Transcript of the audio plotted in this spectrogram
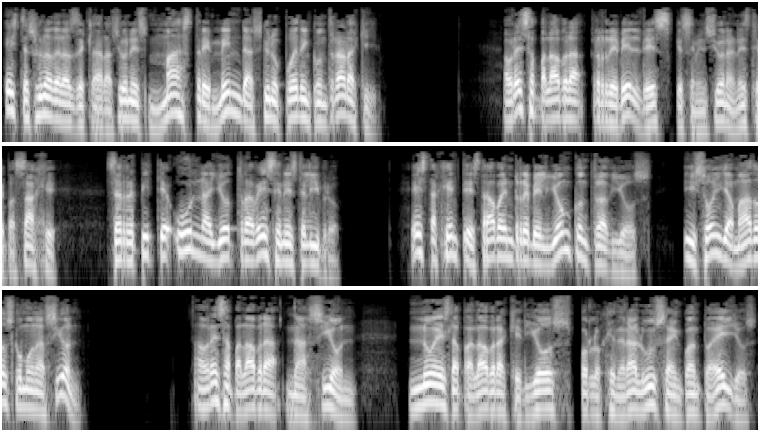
Esta es una de las declaraciones más tremendas que uno puede encontrar aquí. Ahora esa palabra rebeldes que se menciona en este pasaje se repite una y otra vez en este libro. Esta gente estaba en rebelión contra Dios y son llamados como nación. Ahora esa palabra nación no es la palabra que Dios por lo general usa en cuanto a ellos,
